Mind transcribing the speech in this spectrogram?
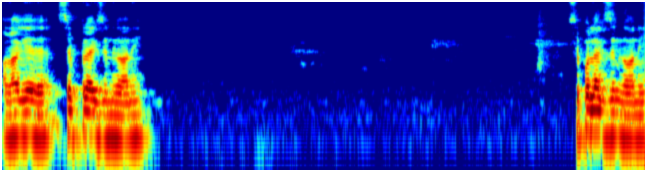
అలాగే సెప్ట్రాక్సిన్ కానీ సిపోలాక్సిన్ కానీ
